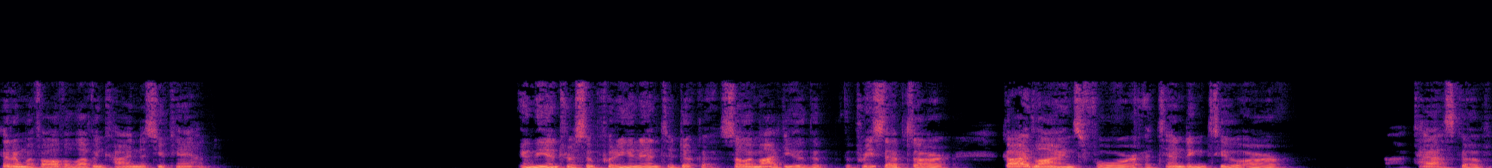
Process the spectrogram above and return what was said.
hit them with all the loving kindness you can in the interest of putting an end to dukkha. So, in my view, the, the precepts are guidelines for attending to our uh, task of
